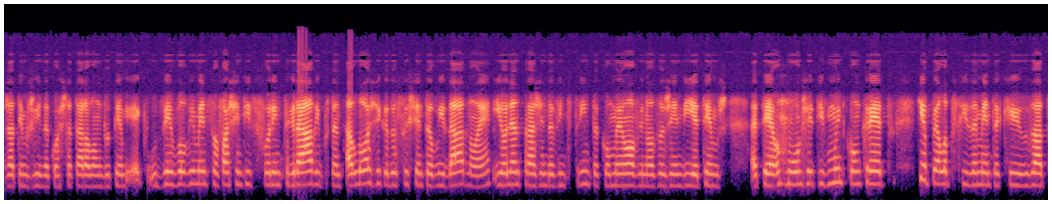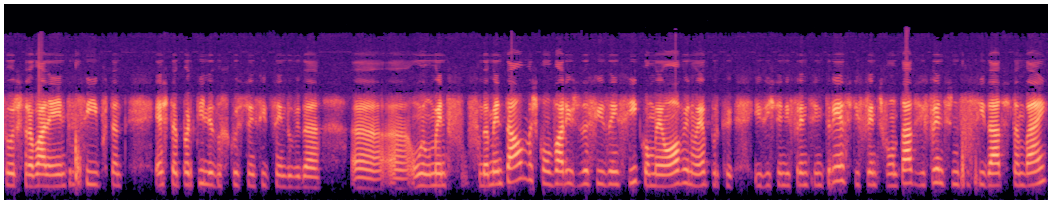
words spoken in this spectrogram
Já temos temos vindo a constatar ao longo do tempo é que o desenvolvimento só faz sentido se for integrado e, portanto, a lógica da sustentabilidade, não é? E olhando para a Agenda 2030, como é óbvio, nós hoje em dia temos até um objetivo muito concreto que apela precisamente a que os atores trabalhem entre si, portanto, esta partilha de recursos tem sido, sem dúvida, Uh, uh, um elemento fundamental, mas com vários desafios em si, como é óbvio, não é? Porque existem diferentes interesses, diferentes vontades, diferentes necessidades também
